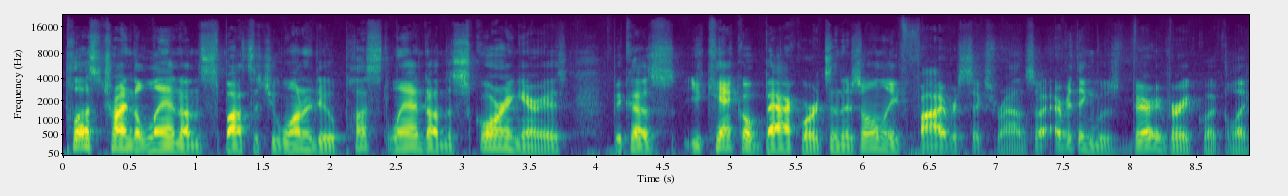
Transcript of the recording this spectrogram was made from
plus trying to land on the spots that you want to do, plus land on the scoring areas because you can't go backwards and there's only five or six rounds, so everything moves very, very quickly.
